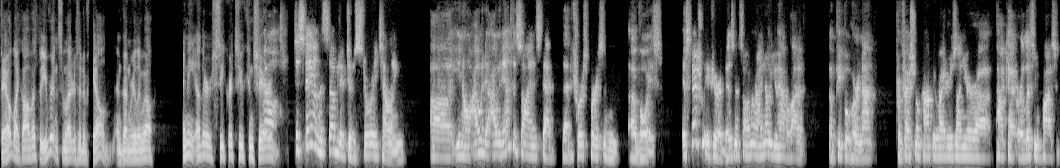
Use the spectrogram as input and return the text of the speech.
failed, like all of us, but you've written some letters that have killed and done really well any other secrets you can share? Well, to stay on the subject of storytelling, uh, you know, I would I would emphasize that that first person uh, voice, especially if you're a business owner. I know you have a lot of uh, people who are not professional copywriters on your uh, podcast or listening to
